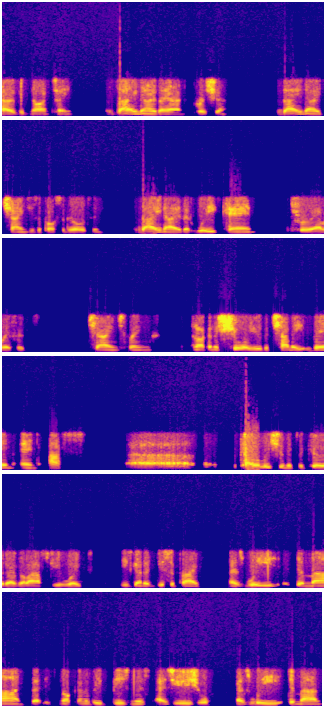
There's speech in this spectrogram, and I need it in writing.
COVID 19. They know they are under pressure. They know change is a possibility. They know that we can, through our efforts, change things. And I can assure you the chummy, them and us uh, coalition that's occurred over the last few weeks is going to dissipate as we demand that it's not going to be business as usual, as we demand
